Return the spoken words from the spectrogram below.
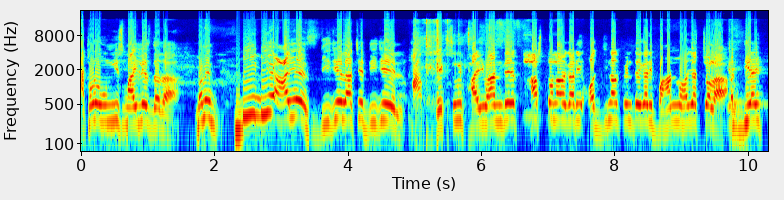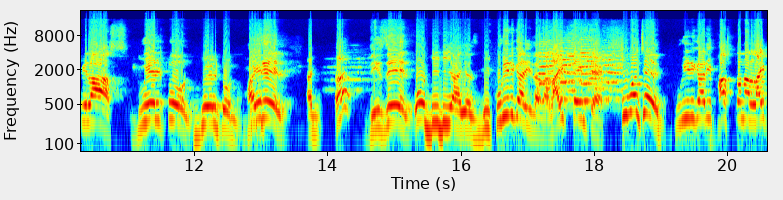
আঠারো উনিশ মাইলেজ দাদা। মানে ডিডিআইএস ডিজেল আছে diesel. XUV five hundred first owner গাড়ি অরিজিনাল পেন্টের গাড়ি বাহান্ন হাজার চলা। DI plus dual tone dual tone হ্যাঁ? ডিজেল ও ডিডিআইএস কুড়ির গাড়ি দাদা লাইফ টাইম ট্যাক্স কি বলছেন? কুড়ির গাড়ি ফার্স্ট ওনার লাইফ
